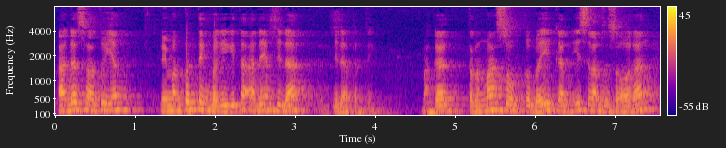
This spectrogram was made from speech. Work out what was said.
ada sesuatu yang memang penting bagi kita, ada yang tidak tidak penting. Maka termasuk kebaikan Islam seseorang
